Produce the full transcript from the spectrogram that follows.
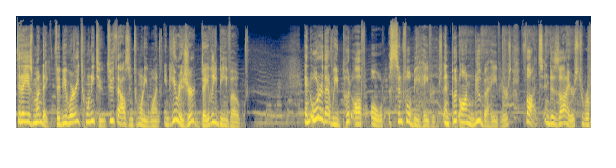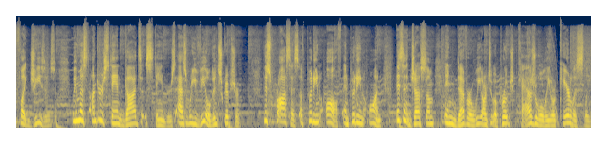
Today is Monday, February 22, 2021, and here is your Daily Devo. In order that we'd put off old, sinful behaviors and put on new behaviors, thoughts, and desires to reflect Jesus, we must understand God's standards as revealed in Scripture. This process of putting off and putting on isn't just some endeavor we are to approach casually or carelessly.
